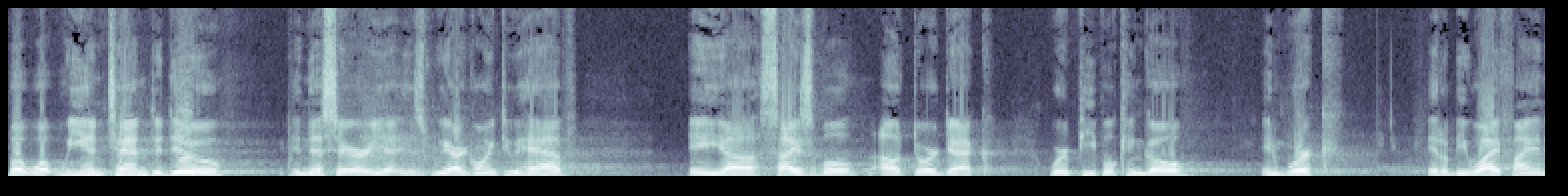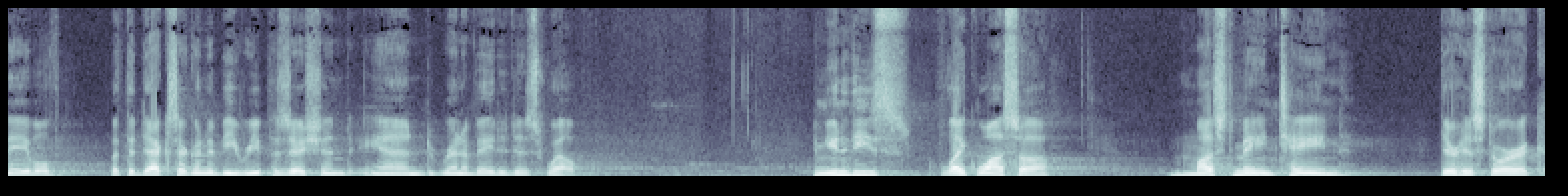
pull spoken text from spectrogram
But what we intend to do in this area is we are going to have a uh, sizable outdoor deck where people can go and work. It'll be Wi Fi enabled, but the decks are going to be repositioned and renovated as well. Communities like Wausau, must maintain their historic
